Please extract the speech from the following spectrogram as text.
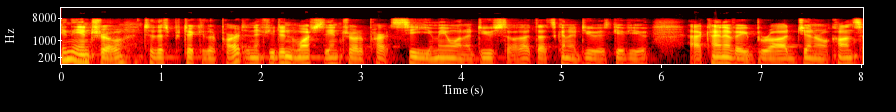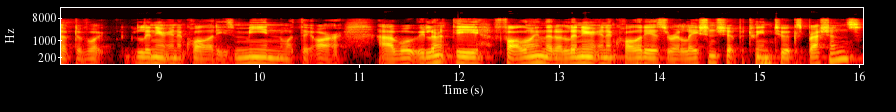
in the intro to this particular part, and if you didn't watch the intro to part C, you may want to do so. What that's going to do is give you uh, kind of a broad general concept of what linear inequalities mean and what they are. Uh, but we learned the following, that a linear inequality is a relationship between two expressions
